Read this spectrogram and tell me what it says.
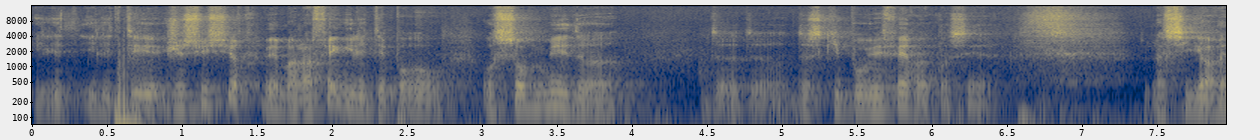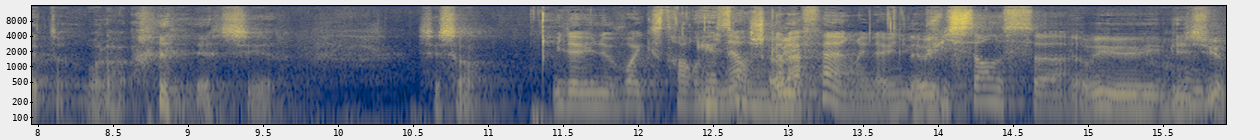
Il, était, je suis sûr que même à la fin, il était au, au sommet de, de, ce qu'il pouvait faire. C'est la cigarette, voilà. c'est ça. Il a une voix extraordinaire jusqu'à ah la fin. Il a une ah puissance. Euh, ah oui, oui, bien sûr.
